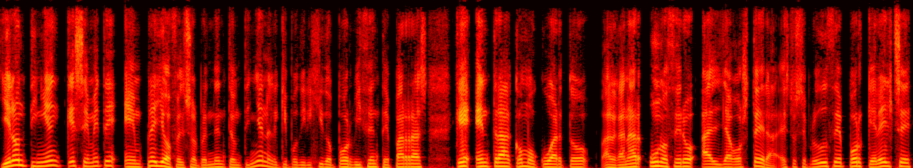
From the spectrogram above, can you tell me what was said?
y el Ontiñén que se mete en playoff, el sorprendente Ontiñén, el equipo dirigido por Vicente Parras, que entra como cuarto al ganar 1-0 al Llagostera. Esto se produce porque el Elche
